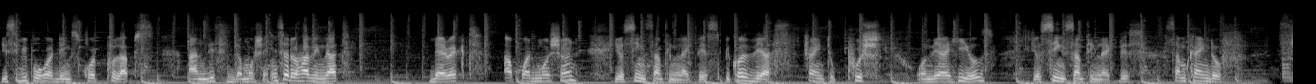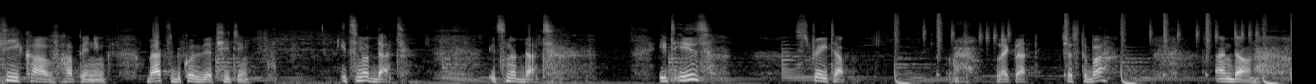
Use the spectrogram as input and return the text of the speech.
You see people who are doing squat pull-ups and this is the motion. Instead of having that direct upward motion you're seeing something like this. Because they are trying to push on their heels you're seeing something like this. Some kind of C curve happening. That's because they're cheating. It's not that. It's not that. It is straight up. Like that. Chest to bar. And down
